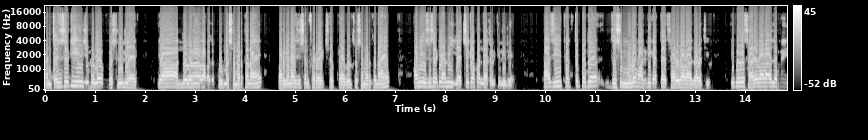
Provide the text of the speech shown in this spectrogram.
आणि त्याच्यासाठी ही जी मुलं बसलेली आहेत या आंदोलनाला माझं पूर्ण समर्थन आहे. ऑर्गनायझेशन फॉर राईट्स ऑफ ट्रायबलचं समर्थन आहे. आणि याच्यासाठी आम्ही याचिका पण दाखल केलेली आहे. आज ही फक्त पदं जशी मुलं मागणी करतायत साडेबारा हजाराची ही पदं साडेबारा हजार नाही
